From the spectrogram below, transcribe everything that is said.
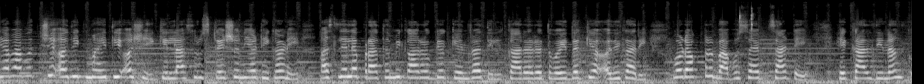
याबाबतची अधिक माहिती अशी की लासूर स्टेशन या ठिकाणी असलेल्या प्राथमिक आरोग्य केंद्रातील कार्यरत वैद्यकीय अधिकारी व डॉक्टर बाबूसाहेब चाटे हे काल दिनांक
